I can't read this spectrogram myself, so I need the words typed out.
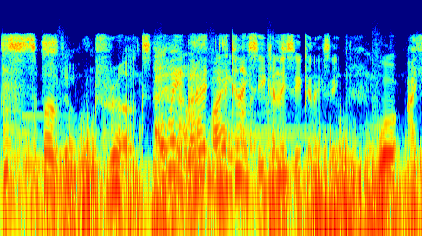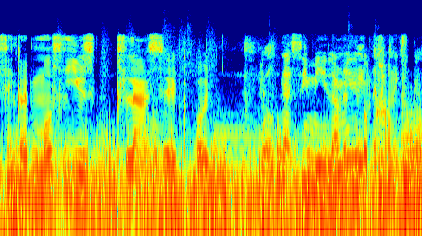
This is about Stealth. drugs. I- wait, I, that's I- can I see? Can I see? Can I see? Well, I think I mostly use classic or well. Let's see me. Let me. or comfort.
